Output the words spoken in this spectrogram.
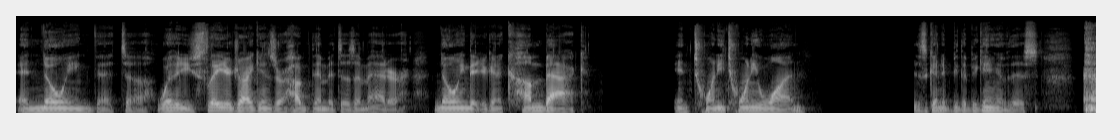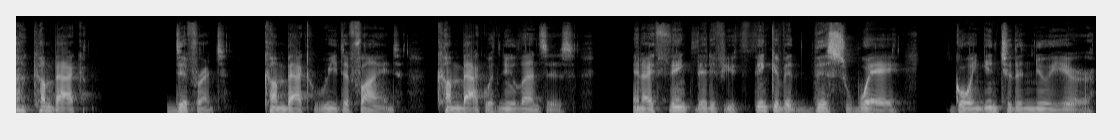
and knowing that uh, whether you slay your dragons or hug them, it doesn't matter. Knowing that you're going to come back in 2021 is going to be the beginning of this. come back different, come back redefined, come back with new lenses. And I think that if you think of it this way, going into the new year,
